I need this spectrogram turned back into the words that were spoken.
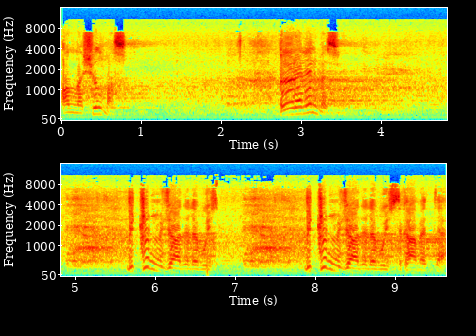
anlaşılmasın. Öğrenilmesin. Bütün mücadele bu bütün mücadele bu istikamette.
